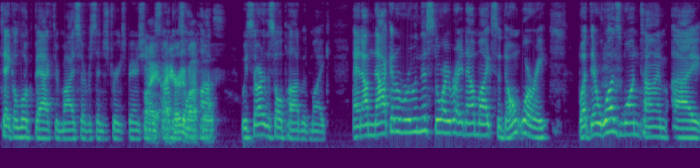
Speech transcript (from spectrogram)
take a look back through my service industry experience. You know, I, we I heard this about pod- this. We started this whole pod with Mike, and I'm not to ruin this story right now, Mike, so don't worry. But there was one time I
